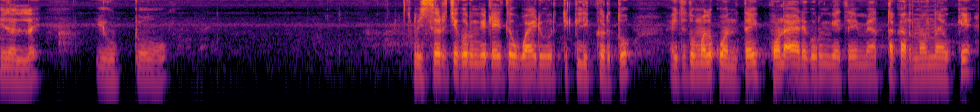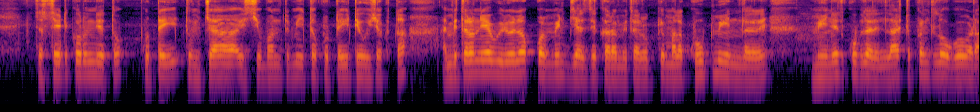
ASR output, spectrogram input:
हे झालेलं आहे. यूट्यूब मी सर्च करून घेतलं इथं वाईडवरती क्लिक करतो. इथं तुम्हाला कोणताही फोन ॲड करून घ्यायचा आहे मी आत्ता करणार नाही ओके इथं सेट करून देतो. कुठेही तुमच्या हिशोबाने तुम्ही इथं कुठेही ठेवू शकता. आणि मित्रांनो या व्हिडिओला कमेंट जास्त करा मित्रांनो ओके मला खूप मेहनत लागली. मेहनत खूप झाली. लास्टपर्यंत लोगो वडा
